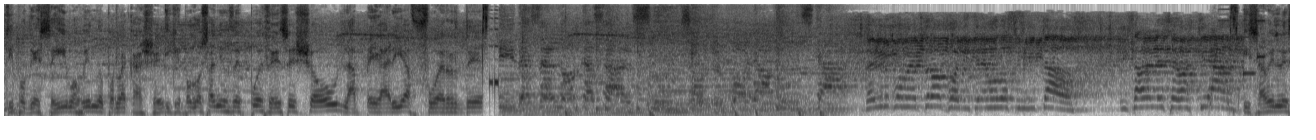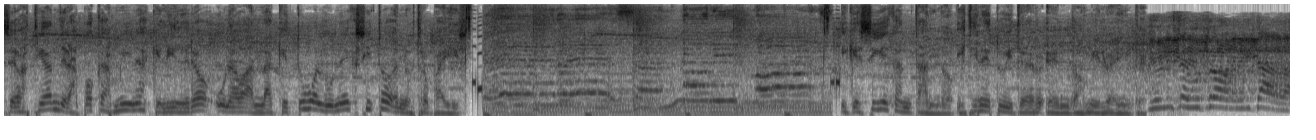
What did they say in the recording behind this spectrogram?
Un tipo que seguimos viendo por la calle y que pocos años después de ese show la pegaría fuerte Y desde el norte hasta el sur yo te voy a buscar. Del grupo Metrópoli tenemos dos invitados. Isabel de Sebastián. Isabel de Sebastián de las pocas minas que lideró una banda que tuvo algún éxito en nuestro país. Y que sigue cantando y tiene Twitter en 2020. Y Ulises Butrón en guitarra.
